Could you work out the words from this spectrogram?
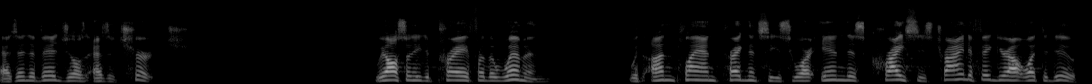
as individuals, as a church. We also need to pray for the women with unplanned pregnancies who are in this crisis, trying to figure out what to do.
